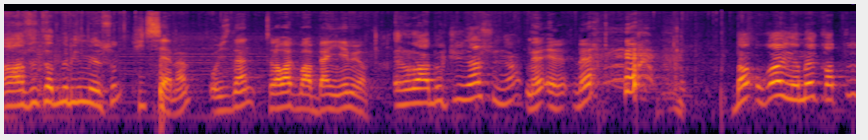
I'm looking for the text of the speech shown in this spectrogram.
ağzın tadını bilmiyorsun. Hiç sevmem. O yüzden sıra bakma abi ben yemiyorum. Erol abi için yersin ya. Ne? e, ne? Ben o kadar yemek kaptım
